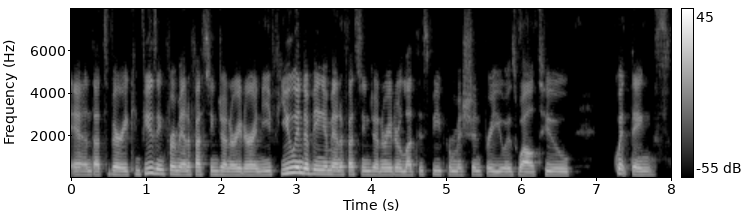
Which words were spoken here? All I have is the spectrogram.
And that's very confusing for a manifesting generator. And if you end up being a manifesting generator, let this be permission for you as well to quit things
